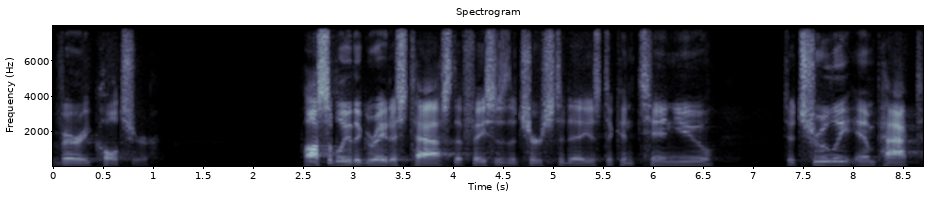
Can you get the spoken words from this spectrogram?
very culture. Possibly the greatest task that faces the church today is to continue to truly impact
